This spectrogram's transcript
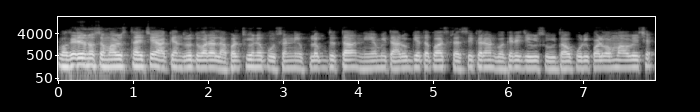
વગેરેનો સમાવેશ થાય છે. આ કેન્દ્રો દ્વારા લાભાર્થીઓને પોષણની ઉપલબ્ધતા, નિયમિત આરોગ્ય તપાસ, રસીકરણ વગેરે જેવી સુવિધાઓ પૂરી પાડવામાં આવે છે.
